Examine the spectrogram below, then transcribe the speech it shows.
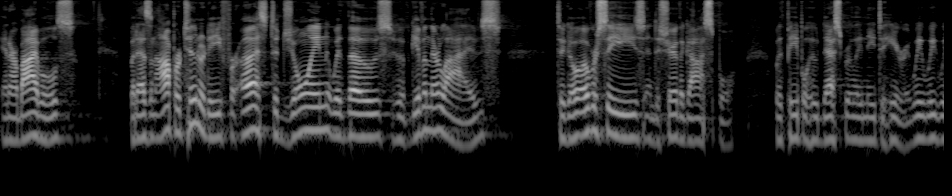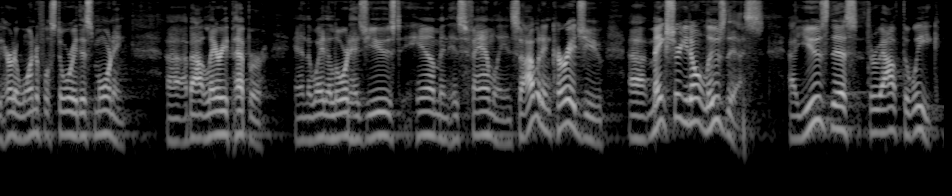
in our Bibles, but as an opportunity for us to join with those who have given their lives to go overseas and to share the gospel with people who desperately need to hear it. We, we, we heard a wonderful story this morning uh, about Larry Pepper and the way the Lord has used him and his family. And so I would encourage you uh, make sure you don't lose this. Uh, use this throughout the week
